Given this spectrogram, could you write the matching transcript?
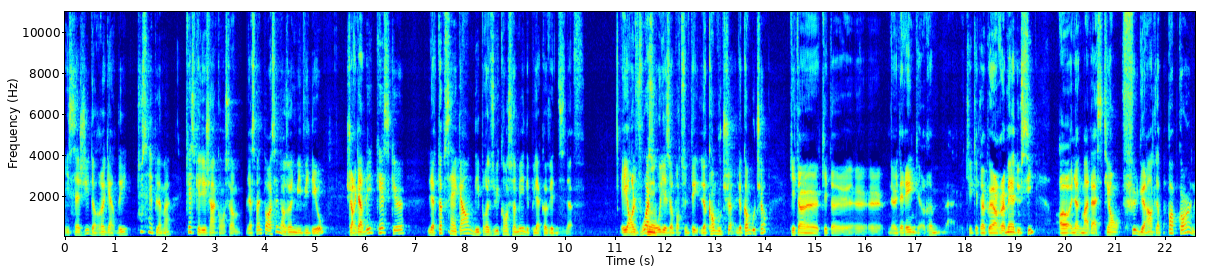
il s'agit de regarder tout simplement qu'est-ce que les gens consomment. La semaine passée, dans une de mes vidéos, j'ai regardé qu'est-ce que le top 50 des produits consommés depuis la COVID-19. Et on le voit mm. sur les opportunités. Le kombucha, le kombucha qui est un, qui est un, un, drink qui, est un peu un remède aussi, a une augmentation fulgurante. Le popcorn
